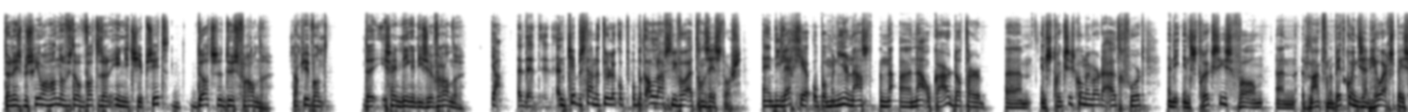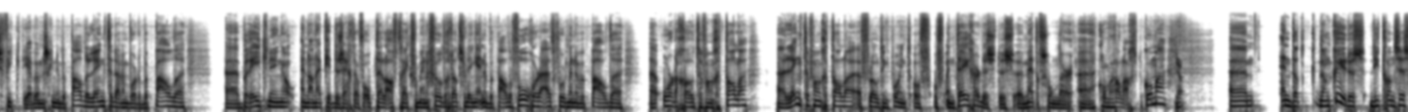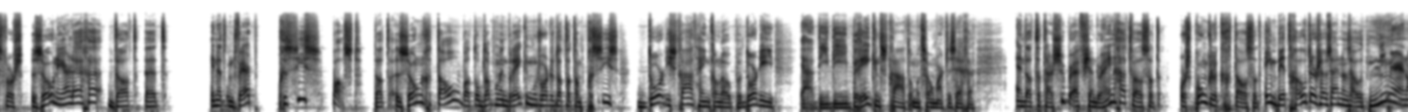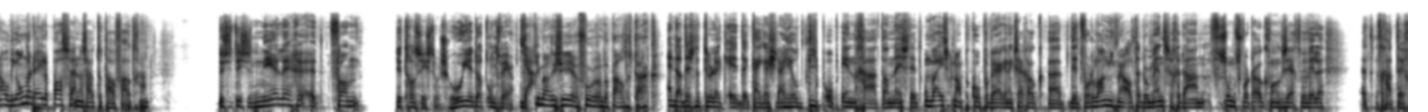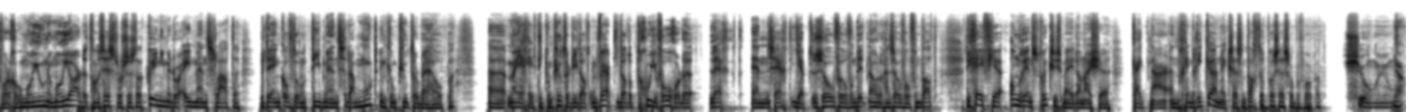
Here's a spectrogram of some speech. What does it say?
Dan is het misschien wel handig of je wat er dan in die chip zit, dat ze dus veranderen. Snap je? Want er zijn dingen die ze veranderen. Ja, een chip bestaat natuurlijk op, op het allerlaagste niveau uit transistors. En die leg je op een manier naast, na, na elkaar dat er um, instructies kunnen worden uitgevoerd. En die instructies van een, het maken van een bitcoin die zijn heel erg specifiek. Die hebben misschien een bepaalde lengte, daarin worden bepaalde uh, berekeningen. En dan heb je het dus echt over optellen, aftrekken, vermenigvuldigen, dat soort dingen in een bepaalde volgorde uitgevoerd met een bepaalde uh, ordegrootte van getallen. Uh, lengte van getallen, floating point of, of integer. Dus, dus uh, met of zonder getallen achter de komma. Ja. Um, en dat, dan kun je dus die transistors zo neerleggen dat het in het ontwerp precies past. Dat zo'n getal, wat op dat moment berekend moet worden, dat dat dan precies door die straat heen kan lopen. Door die, ja, die, die berekenstraat, om het zo maar te zeggen. En dat het daar super efficiënt doorheen gaat. Terwijl als dat oorspronkelijke getal, als dat één bit groter zou zijn, dan zou het niet meer in al die onderdelen passen en dan zou het totaal fout gaan. Dus het is het neerleggen van de transistors, hoe je dat ontwerpt. Ja. Optimaliseren voor een bepaalde taak. En dat is natuurlijk, eh, kijk, als je daar heel diep op ingaat, dan is dit onwijs knappe koppenwerk. En ik zeg ook, uh, dit wordt lang niet meer altijd door mensen gedaan. Soms wordt er ook gewoon gezegd, we willen het, het, gaat tegenwoordig ook om miljoenen, miljarden transistors. Dus dat kun je niet meer door één mens laten bedenken of door een team mensen. Daar moet een computer bij helpen. Uh, maar je geeft die computer die dat ontwerpt, die dat op de goede volgorde legt en zegt: je hebt zoveel van dit nodig en zoveel van dat. Die geef je andere instructies mee dan als je kijkt naar een generieke, een x86-processor bijvoorbeeld. Jongen, jongen. Ja.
